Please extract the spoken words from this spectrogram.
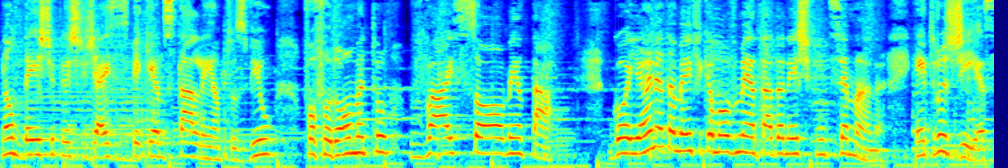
Não deixe de prestigiar esses pequenos talentos, viu? Fofurômetro vai só aumentar. Goiânia também fica movimentada neste fim de semana. Entre os dias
